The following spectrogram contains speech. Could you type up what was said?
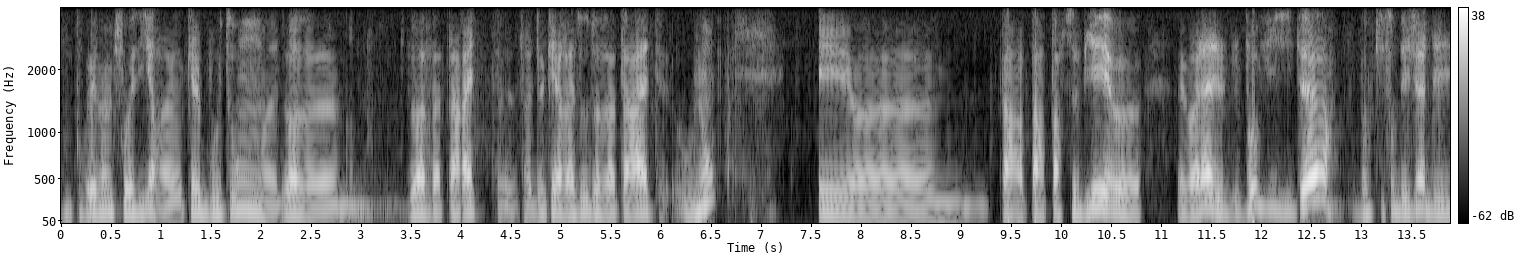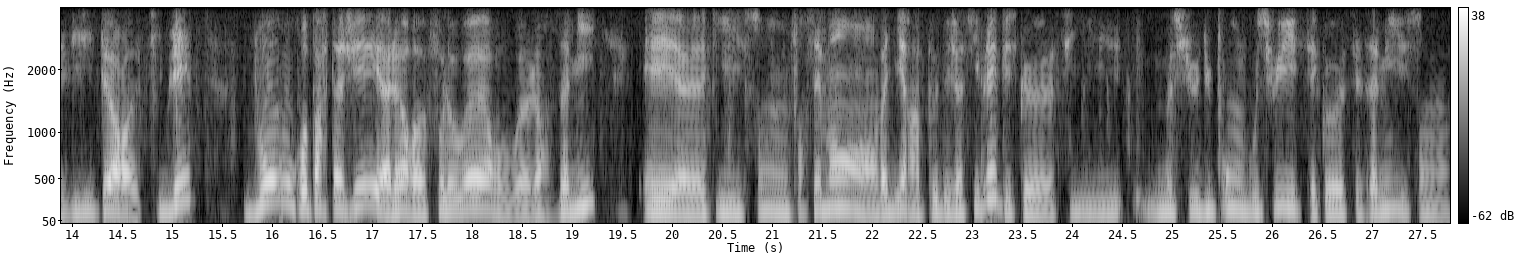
vous pouvez même choisir euh, quels boutons euh, doivent, doivent apparaître, enfin de quel réseau doivent apparaître ou non. Et par, par, par, ce biais, voilà, vos visiteurs, donc qui sont déjà des visiteurs ciblés, vont repartager à leurs followers ou à leurs amis et qui sont forcément, on va dire, un peu déjà ciblés, puisque si Monsieur Dupont vous suit, c'est que ses amis sont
